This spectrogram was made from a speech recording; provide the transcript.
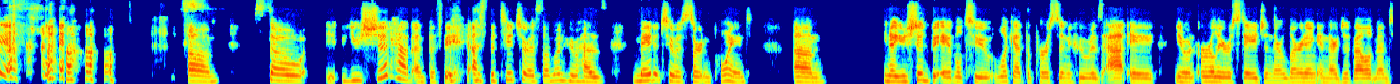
yeah. Um, so you should have empathy as the teacher, as someone who has made it to a certain point. Um, you know, you should be able to look at the person who is at a, you know, an earlier stage in their learning in their development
